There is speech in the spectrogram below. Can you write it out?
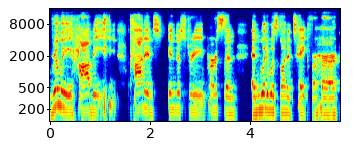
really hobby cottage industry person and what it was going to take for her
